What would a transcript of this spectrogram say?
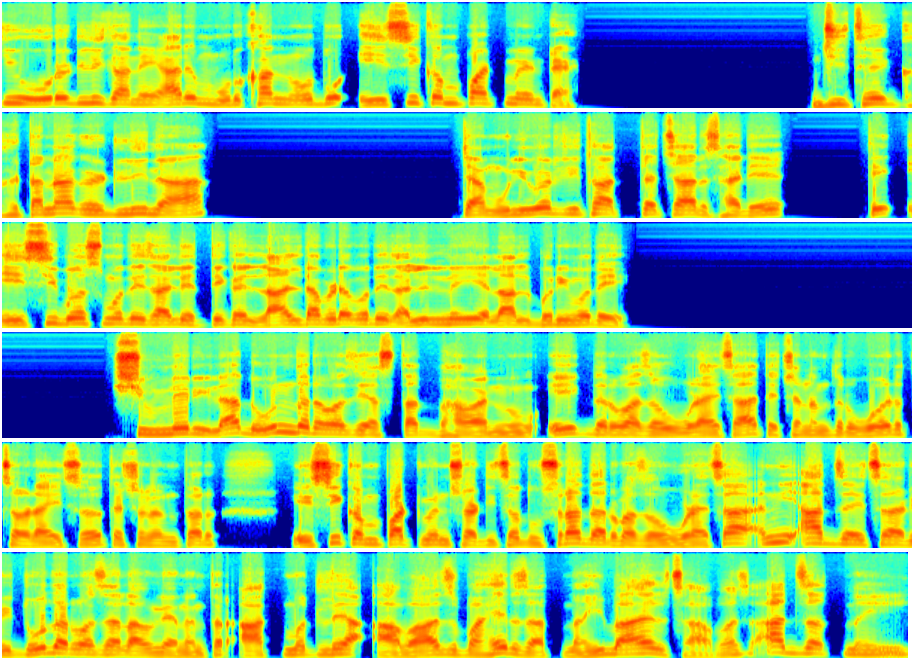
ती ओरडली का नाही? अरे मूर्खांनो तो एसी कंपार्टमेंट आहे. जिथे घटना घडली ना त्या मुलीवर जिथं अत्याचार झाले ते एसी बसमध्ये झाले ते काही लाल डाबड्यामध्ये झालेले नाहीये लालपरीमध्ये शिवनेरीला दोन दरवाजे असतात भावांनो. एक दरवाजा उघडायचा त्याच्यानंतर वर चढायचं त्याच्यानंतर एसी कंपार्टमेंटसाठीचा दुसरा दरवाजा उघडायचा आणि आत जायचा आणि तो दरवाजा लावल्यानंतर आतमधले आवाज बाहेर जात नाही बाहेरचा आवाज आत जात नाही.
